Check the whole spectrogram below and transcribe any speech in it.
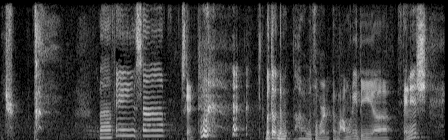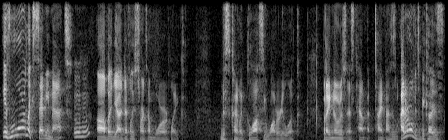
the face up. Just kidding. But the, the what's the word? The mamori, the uh, finish, is more like semi matte. Uh, but yeah, it definitely starts out more like this kind of like glossy, watery look. But I noticed as time, time passes, I don't know if it's because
